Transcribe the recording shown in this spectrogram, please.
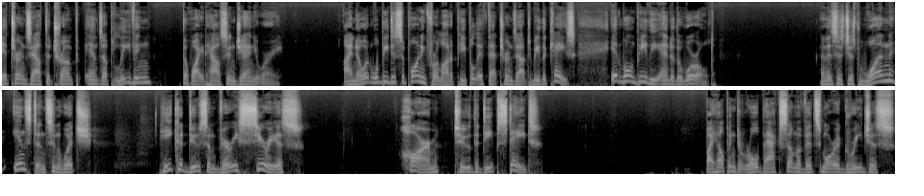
it turns out that Trump ends up leaving the White House in January, I know it will be disappointing for a lot of people if that turns out to be the case. It won't be the end of the world. And this is just one instance in which he could do some very serious harm to the deep state by helping to roll back some of its more egregious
